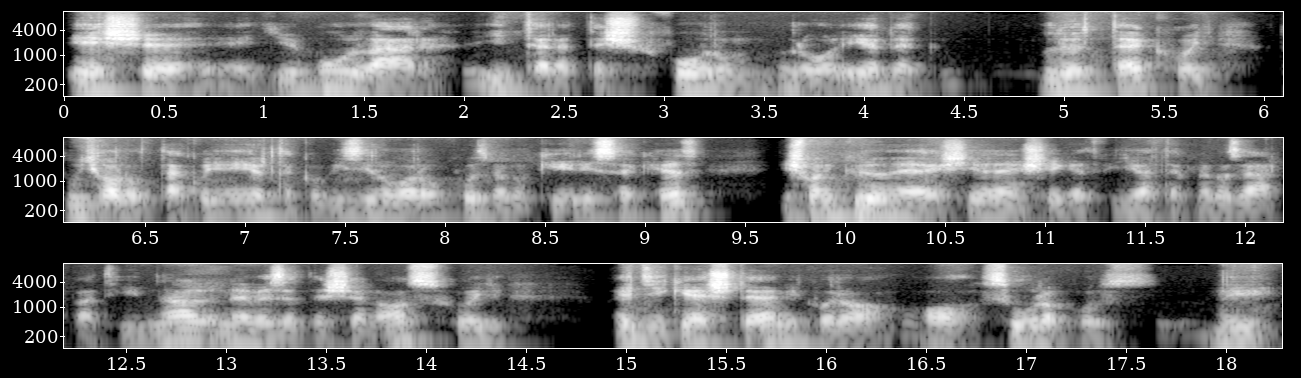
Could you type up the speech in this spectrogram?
és egy bulvár internetes fórumról érdeklődtek, hogy úgy hallották, hogy én értek a vízirovarokhoz, meg a kérészekhez, és valami különleges jelenséget figyeltek meg az Árpád hídnál, nevezetesen az, hogy egyik este, mikor a, a szórakoz, látni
